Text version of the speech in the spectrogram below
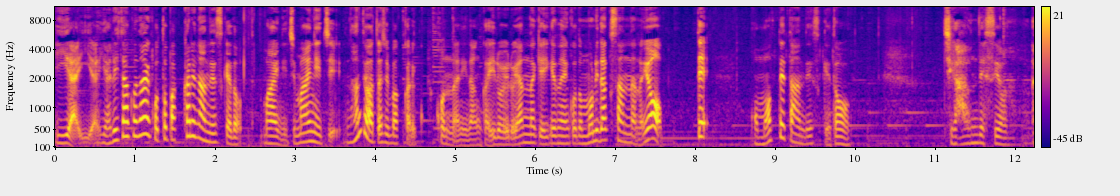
いやいややりたくないことばっかりなんですけど毎日毎日なんで私ばっかりこんなになんかいろいろやんなきゃいけないこと盛りだくさんなのよって思ってたんですけど違うんですよ。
